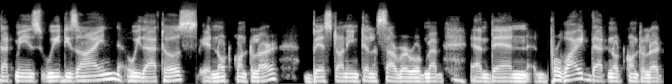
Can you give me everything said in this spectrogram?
That means we design with Atos a node controller based on Intel server roadmap and then provide that node controller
